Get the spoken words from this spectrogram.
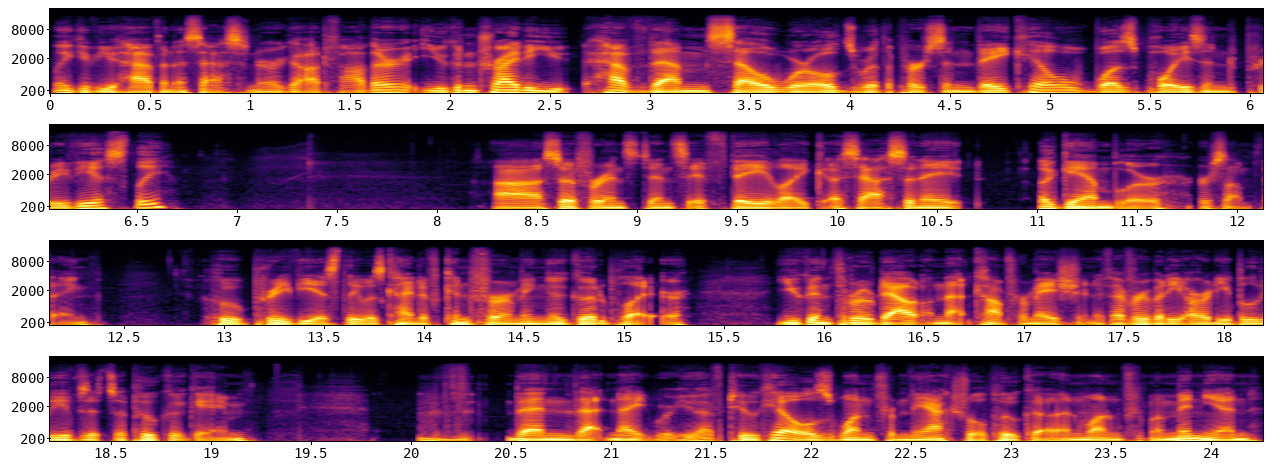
like if you have an assassin or a godfather, you can try to have them sell worlds where the person they kill was poisoned previously. Uh, so, for instance, if they like assassinate a gambler or something who previously was kind of confirming a good player, you can throw doubt on that confirmation. If everybody already believes it's a pukka game, th- then that night where you have two kills, one from the actual pukka and one from a minion,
